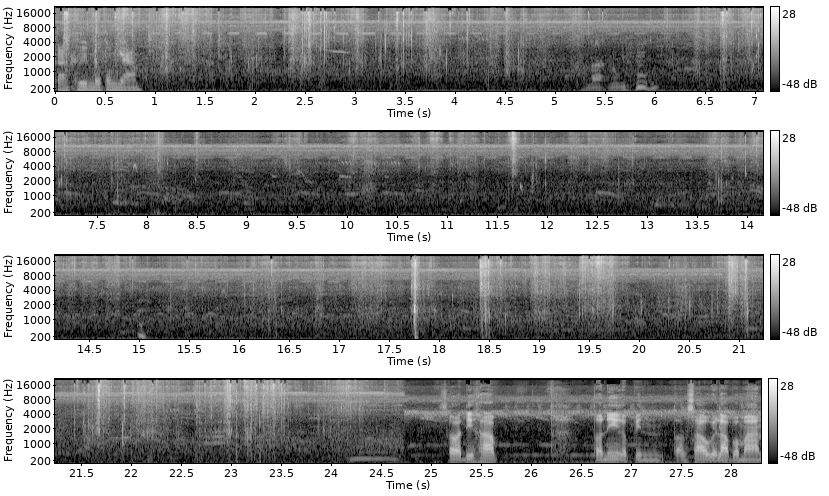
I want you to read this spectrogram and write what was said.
กลางคืนเราต้องยามสวัสดีครับ ตอนนี้ก็เป็นตอนเช้าเวลาประมาณ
